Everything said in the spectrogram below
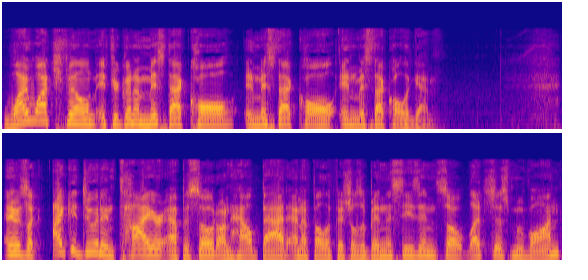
Why watch film if you're going to miss that call and miss that call and miss that call again? And it was like, I could do an entire episode on how bad NFL officials have been this season. So let's just move on.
